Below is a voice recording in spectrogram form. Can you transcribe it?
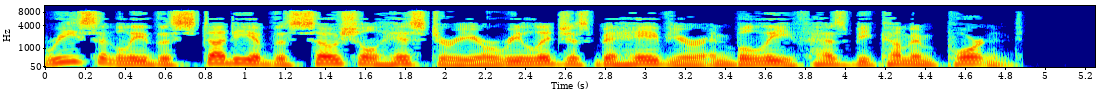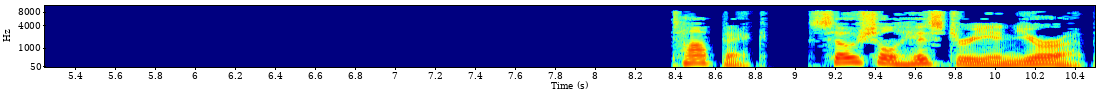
Recently the study of the social history or religious behavior and belief has become important. Social history in Europe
